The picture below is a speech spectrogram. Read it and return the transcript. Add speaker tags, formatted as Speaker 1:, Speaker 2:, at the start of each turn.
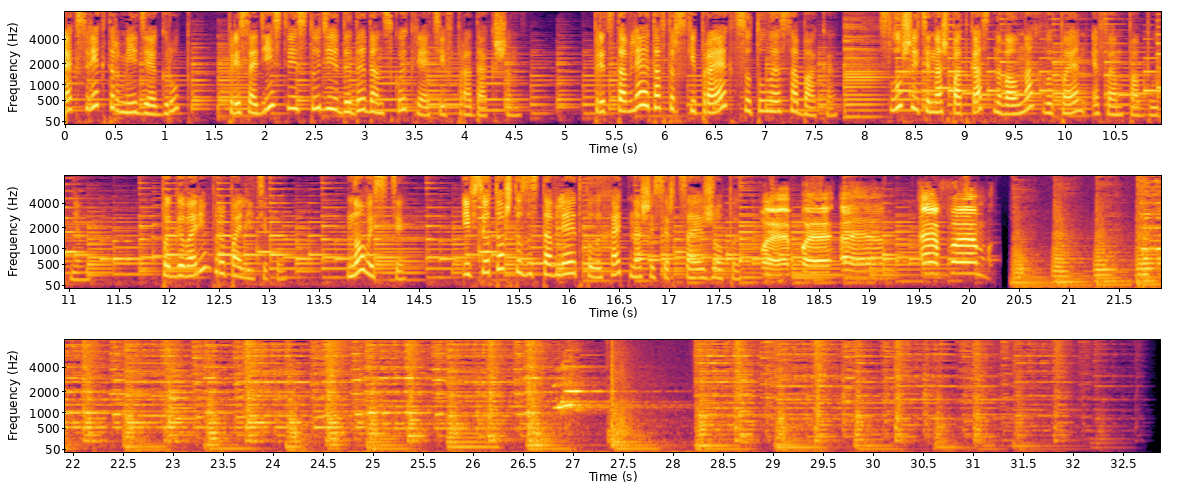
Speaker 1: Экс-ректор Медиа Групп при содействии студии ДД Донской Креатив Продакшн. Представляют авторский проект «Сутулая собака». Слушайте наш подкаст на волнах VPN FM по будням. Поговорим про политику, новости и все то, что заставляет полыхать наши сердца и жопы.
Speaker 2: VPN FM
